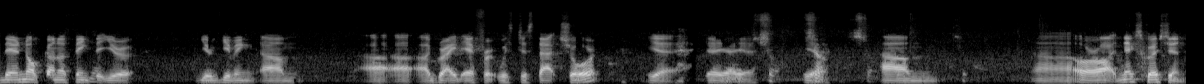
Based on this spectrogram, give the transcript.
they're not going to think yeah. that you're you're giving um, a, a, great effort with just that short. Yeah, yeah, yeah, yeah. Sure. Yeah. Sure. Um, uh, all right, next question.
